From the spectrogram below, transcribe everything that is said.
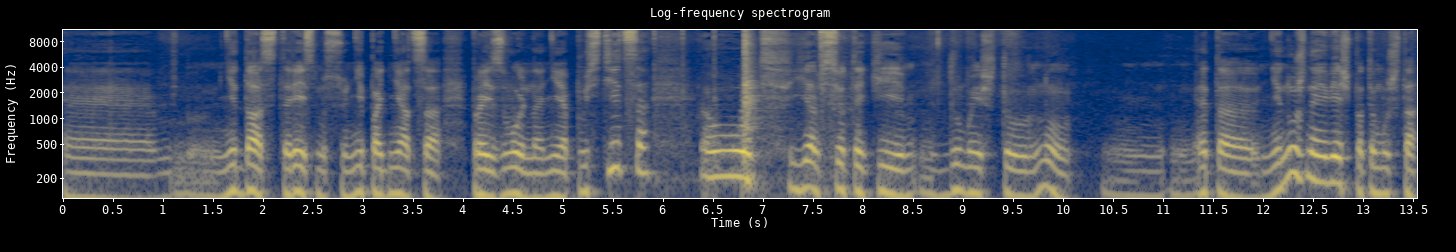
э, не даст рейсмусу не подняться произвольно, не опуститься. Вот, я все-таки думаю, что, ну, это ненужная вещь, потому что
